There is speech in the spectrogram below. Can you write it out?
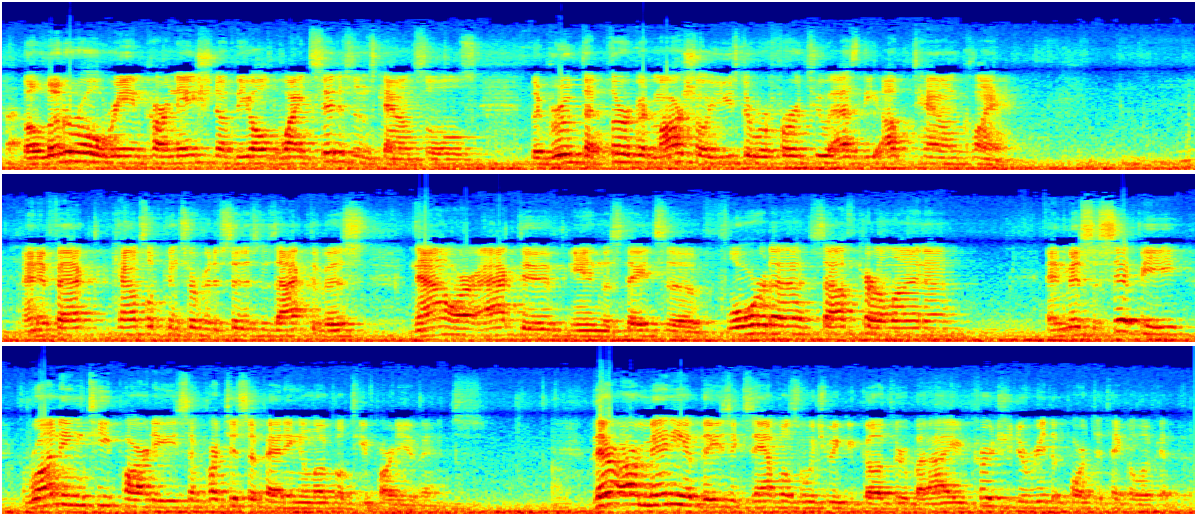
the literal reincarnation of the old white citizens councils the group that Thurgood Marshall used to refer to as the Uptown Klan. And in fact, Council of Conservative Citizens activists now are active in the states of Florida, South Carolina, and Mississippi, running Tea Parties and participating in local Tea Party events. There are many of these examples which we could go through, but I encourage you to read the report to take a look at them.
